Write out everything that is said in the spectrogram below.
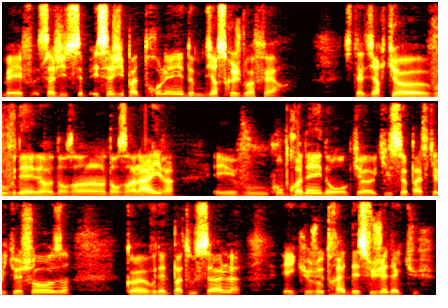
Mais il s'agit, il s'agit pas de troller et de me dire ce que je dois faire. C'est-à-dire que vous venez dans un, dans un live et vous comprenez donc euh, qu'il se passe quelque chose, que vous n'êtes pas tout seul et que je traite des sujets d'actu.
